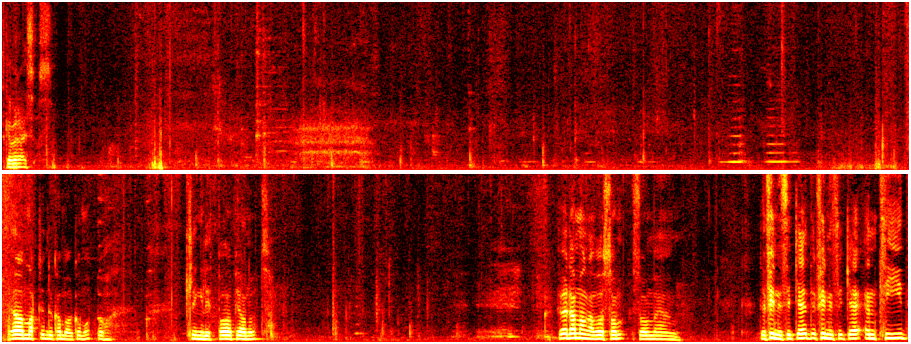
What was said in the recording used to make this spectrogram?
skal vi reise oss. Ja, Martin, du kan bare komme opp og klinge litt på pianoet. Det er mange av oss som, som eh, det, finnes ikke, det finnes ikke en tid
